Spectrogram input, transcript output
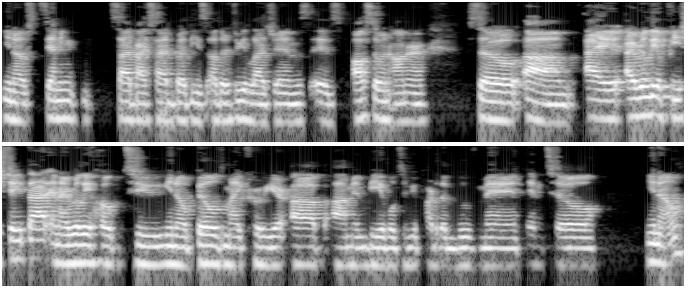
you know, standing side by side by these other three legends is also an honor. So um, I, I really appreciate that, and I really hope to you know build my career up um, and be able to be part of the movement until you know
